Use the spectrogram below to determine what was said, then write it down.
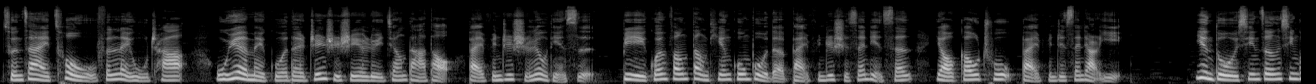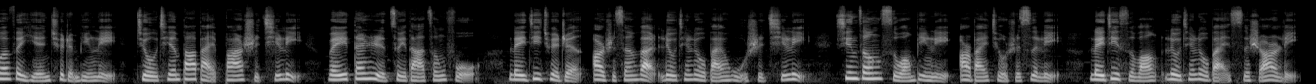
存在错误分类误差，五月美国的真实失业率将达到百分之十六点四。比官方当天公布的百分之十三点三要高出百分之三点一。印度新增新冠肺炎确诊病例九千八百八十七例，为单日最大增幅，累计确诊二十三万六千六百五十七例，新增死亡病例二百九十四例，累计死亡六千六百四十二例。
